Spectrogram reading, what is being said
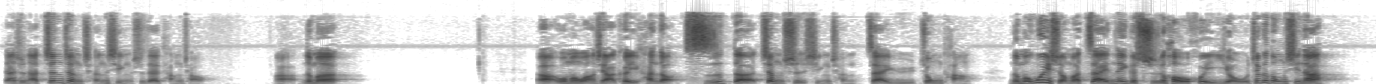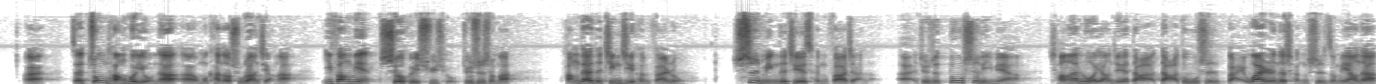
但是呢，真正成型是在唐朝，啊，那么啊，我们往下可以看到，词的正式形成在于中唐，那么为什么在那个时候会有这个东西呢？哎，在中唐会有呢？啊，我们看到书上讲啊。一方面，社会需求就是什么？唐代的经济很繁荣，市民的阶层发展了，哎，就是都市里面啊，长安、洛阳这些大大都市，百万人的城市，怎么样呢？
